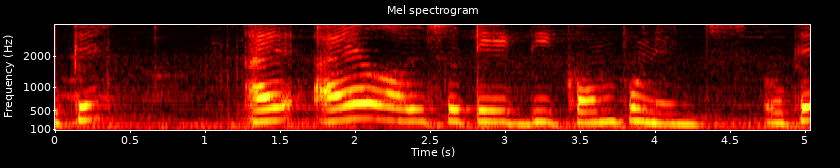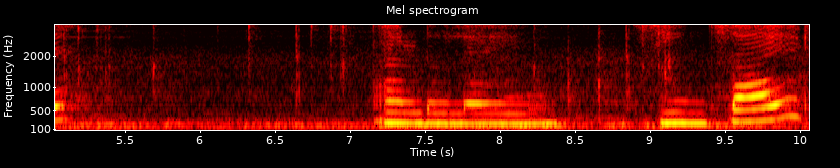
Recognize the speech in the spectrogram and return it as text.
okay I I'll also take the components okay? I'll do like see inside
